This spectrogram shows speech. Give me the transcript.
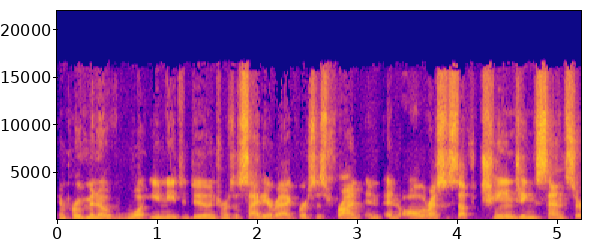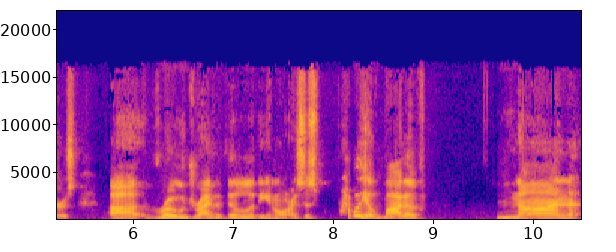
improvement of what you need to do in terms of side airbag versus front, and, and all the rest of stuff. Changing sensors, uh, road drivability, and all the rest. There's probably a lot of non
